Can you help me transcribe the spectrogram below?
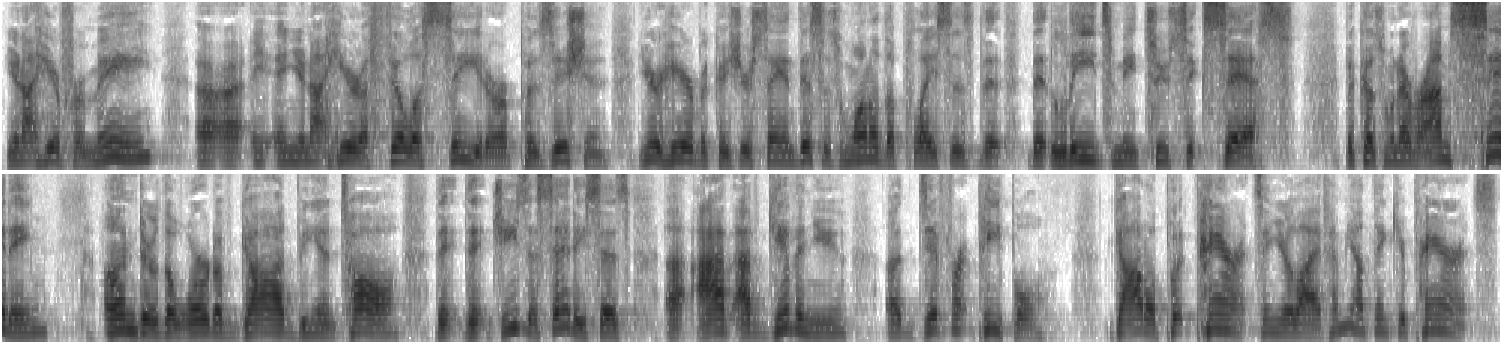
You're not here for me, uh, uh and you're not here to fill a seat or a position. You're here because you're saying this is one of the places that, that leads me to success. Because whenever I'm sitting under the Word of God being taught that, that Jesus said, He says, uh, I've, I've, given you uh, different people. God will put parents in your life. How many of y'all think your parents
